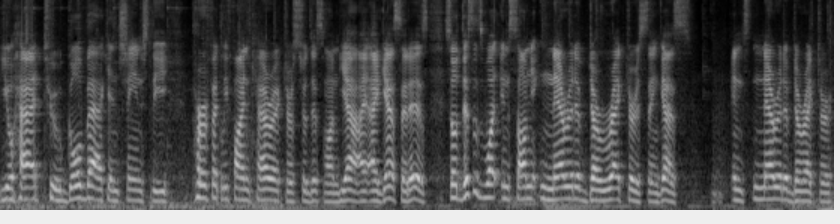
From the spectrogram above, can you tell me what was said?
you had to go back and change the perfectly fine characters to this one. Yeah i, I guess it is. So this is what insomniac narrative director is saying. Guys in narrative director.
